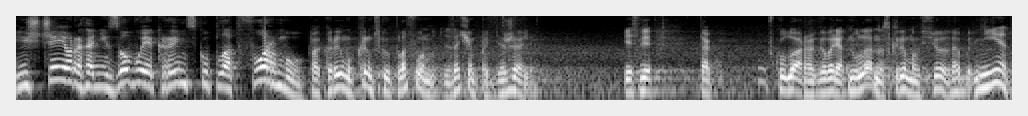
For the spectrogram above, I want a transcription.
і ще й організовує кримську платформу. По Крыму, крымскую платформу зачем поддержали? Если так в кулуарах говорят, ну ладно, с Крымом все, Нет.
